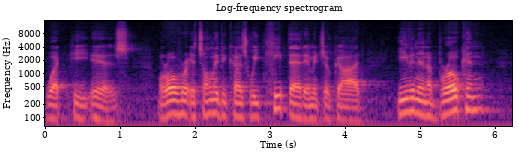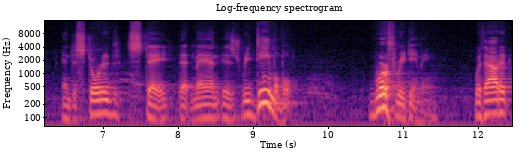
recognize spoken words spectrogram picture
what he is. Moreover, it's only because we keep that image of God, even in a broken and distorted state, that man is redeemable, worth redeeming. Without it,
